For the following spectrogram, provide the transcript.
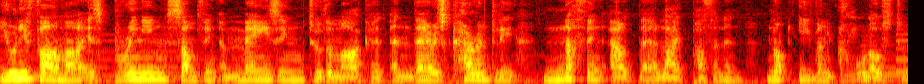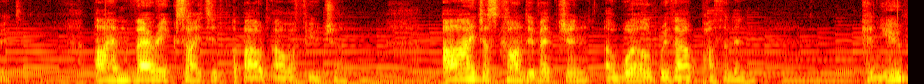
Unipharma is bringing something amazing to the market, and there is currently nothing out there like Pathelen, not even close to it. I am very excited about our future. I just can't imagine a world without Pathelen. Can you?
